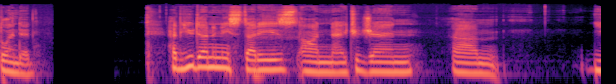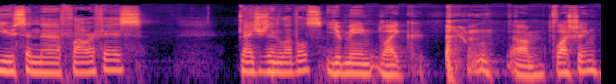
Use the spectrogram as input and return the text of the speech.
blended. Have you done any studies on nitrogen um, use in the flower phase? Nitrogen levels? You mean like um, flushing?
